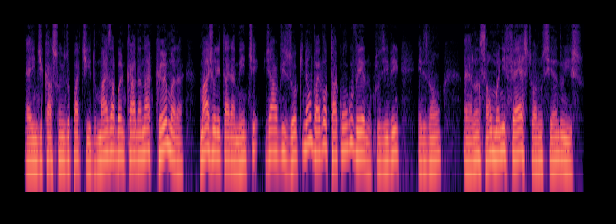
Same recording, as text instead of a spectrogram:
é, indicações do partido, mas a bancada na Câmara majoritariamente já avisou que não vai votar com o governo. Inclusive, eles vão é, lançar um manifesto anunciando isso.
